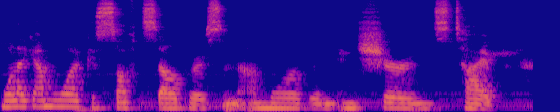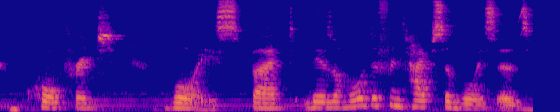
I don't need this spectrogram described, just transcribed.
more like I'm more like a soft sell person. I'm more of an insurance type corporate voice, but there's a whole different types of voices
